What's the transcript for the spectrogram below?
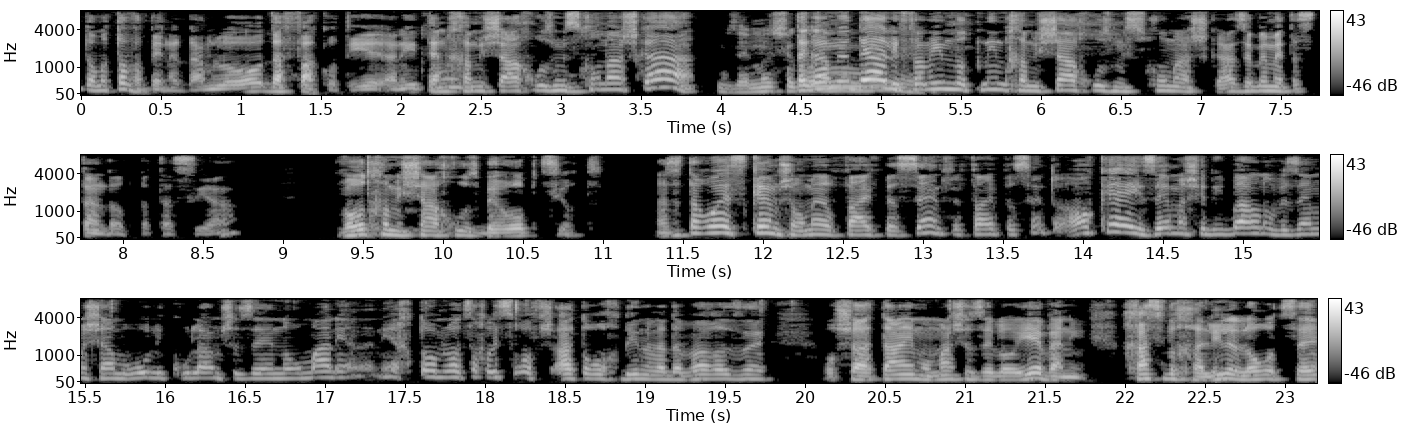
אתה אומר, טוב, הבן אדם לא דפק אותי, אני אתן 5% כן. מסכום ההשקעה. אתה גם יודע, לפעמים נותנים 5% מסכום ההשקעה, זה באמת הסטנדרט בתעשייה, ועוד 5% באופציות. אז אתה רואה הסכם שאומר 5% ו-5%, אוקיי, זה מה שדיברנו וזה מה שאמרו לי כולם שזה נורמלי, אני אחתום, לא צריך לשרוף שעת עורך דין על הדבר הזה, או שעתיים או מה שזה לא יהיה, ואני חס וחלילה לא רוצה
